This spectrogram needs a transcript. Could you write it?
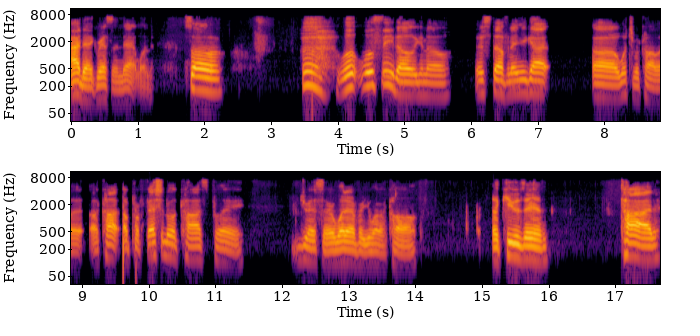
I digress in that one. So we'll we'll see though. You know, there's stuff, and then you got uh what you would call it a co- a professional cosplay dresser, whatever you want to call, accusing Todd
